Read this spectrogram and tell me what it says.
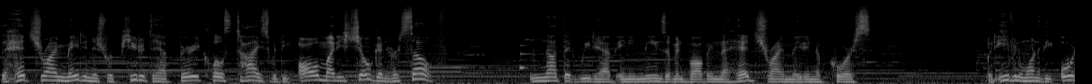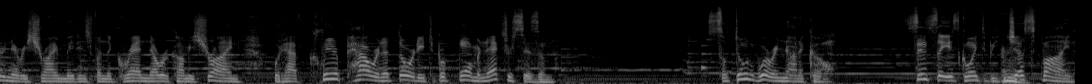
The head shrine maiden is reputed to have very close ties with the almighty shogun herself. Not that we'd have any means of involving the head shrine maiden, of course. But even one of the ordinary shrine maidens from the Grand Narukami Shrine would have clear power and authority to perform an exorcism. So don't worry, Nanako. Sensei is going to be hmm. just fine.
